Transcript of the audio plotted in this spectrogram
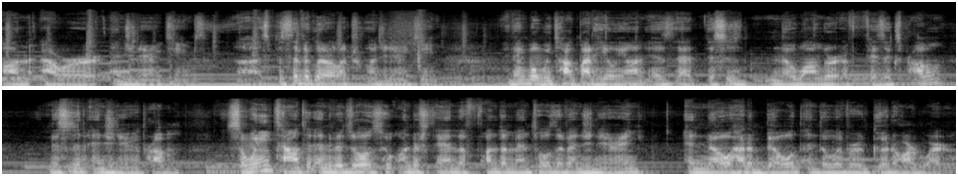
on our engineering teams, uh, specifically our electrical engineering team. I think what we talk about Helion is that this is no longer a physics problem, this is an engineering problem. So we need talented individuals who understand the fundamentals of engineering and know how to build and deliver good hardware.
